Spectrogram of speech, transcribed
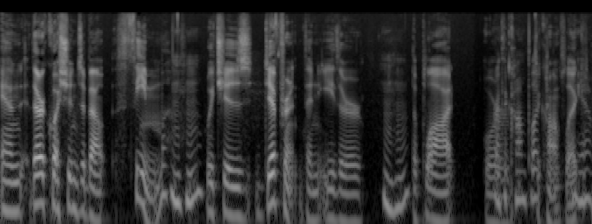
And there are questions about theme, Mm-hmm. which is different than either the plot or, Or the conflict. The conflict. Yeah.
